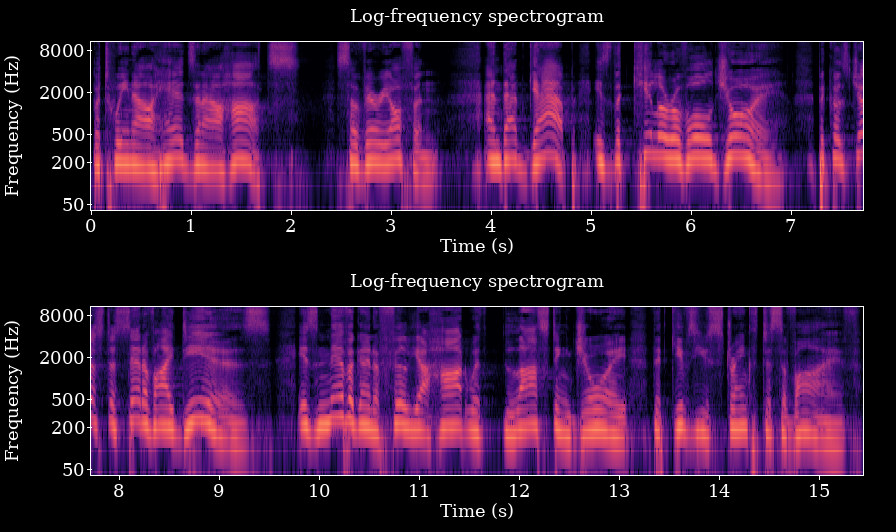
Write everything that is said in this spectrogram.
between our heads and our hearts, so very often. And that gap is the killer of all joy because just a set of ideas is never going to fill your heart with lasting joy that gives you strength to survive.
